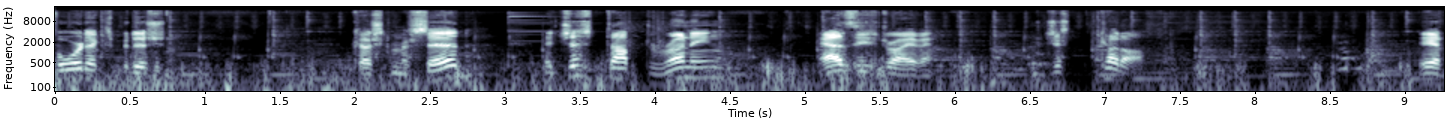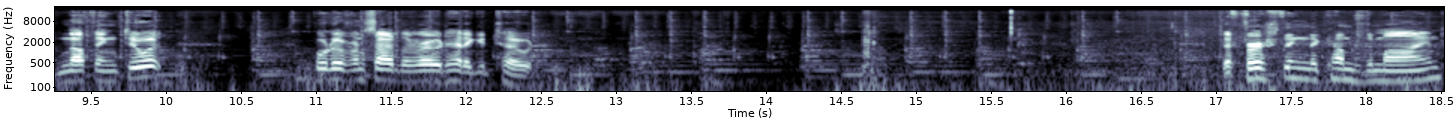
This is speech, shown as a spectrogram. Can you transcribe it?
Ford Expedition. Customer said it just stopped running as he's driving. It just cut off. They have nothing to it. Pulled over on the side of the road, had to get towed. The first thing that comes to mind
